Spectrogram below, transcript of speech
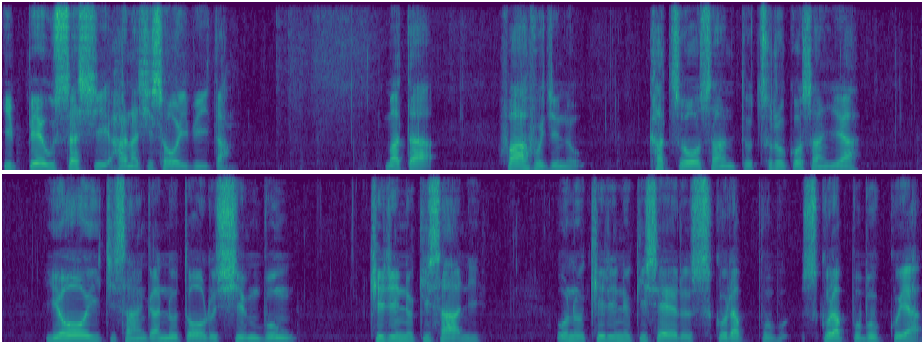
一平うっさし話しそういびいたん。またファーフジの勝夫さんと鶴子さんや陽一さんがぬとおる新聞切り抜きさにうぬ切り抜きせるスクラップスクラップブックや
